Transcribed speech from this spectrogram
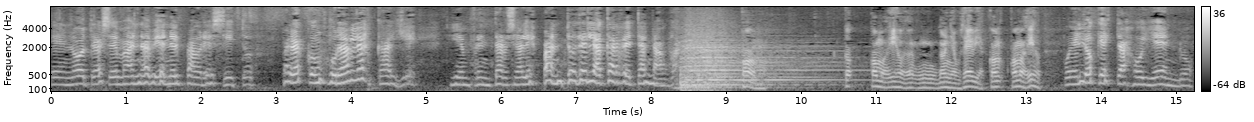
En otra semana viene el padrecito para conjurar las calles y enfrentarse al espanto de la carreta nagua. ¿Cómo? ¿Cómo dijo do- doña Eusebia? ¿Cómo, cómo dijo? Pues lo que estás oyendo.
